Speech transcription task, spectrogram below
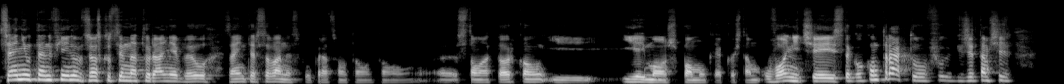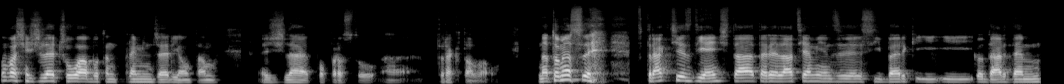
cenił ten film, w związku z tym naturalnie był zainteresowany współpracą tą, tą, e, z tą aktorką i, i jej mąż pomógł jakoś tam uwolnić się jej z tego kontraktu, gdzie tam się no właśnie źle czuła, bo ten Preminger ją tam źle po prostu e, traktował. Natomiast w trakcie zdjęć ta, ta relacja między Seaberg i, i Godardem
